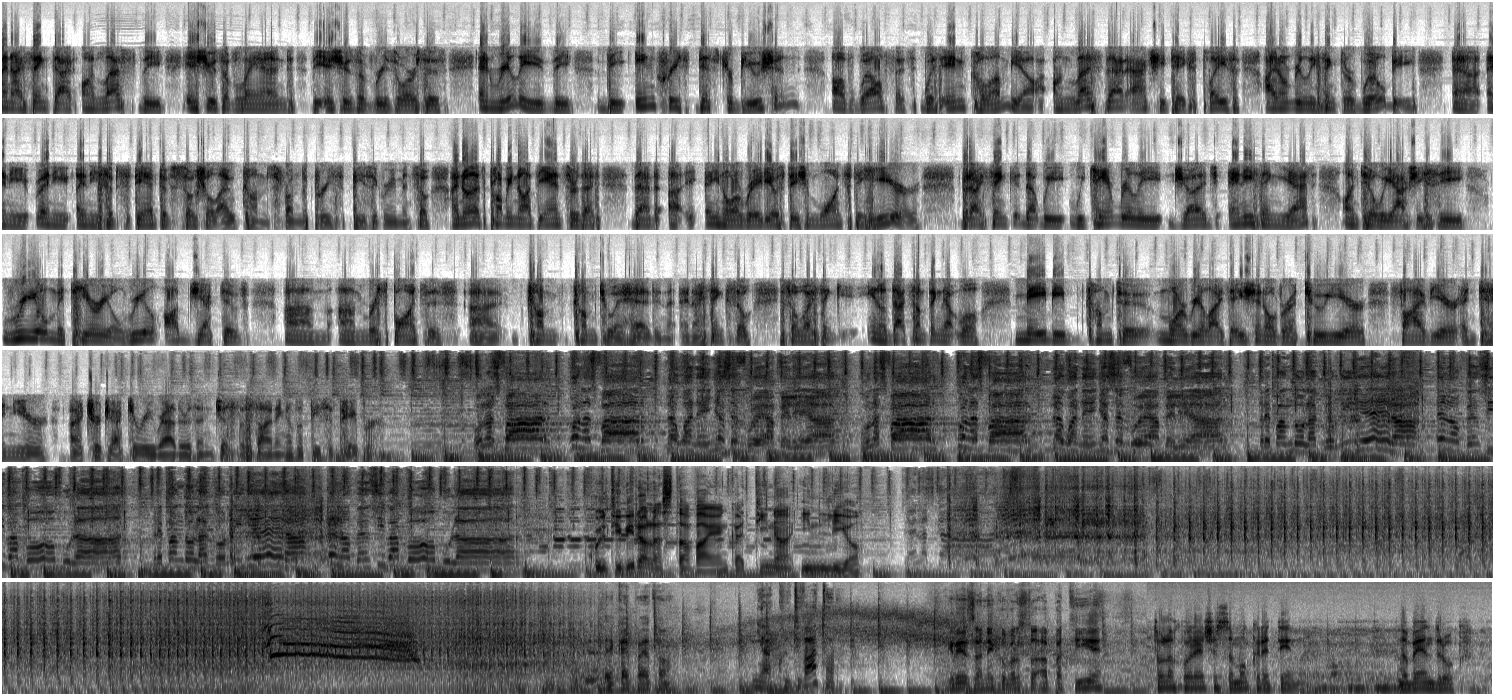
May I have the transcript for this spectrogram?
And I think that unless the issues of land, the issues of resources, and really the the increased distribution of wealth that's within Colombia, unless that actually takes place, I don't really think there will be uh, any any any substantive social outcomes from the peace agreement. So I know that's probably not the answer that that uh, you know a radio station wants to hear, but I think that we we can't really judge anything yet until we actually see real material, real objective um, um, responses uh, come come to a head, and and I think so. So I think you know that's something that will maybe come to more realization over a two-year, five-year, and ten-year uh, trajectory rather than just the signing of a piece of paper. Con las con las la guaneña se fue a pelear. Con las con las la guaneña se fue a pelear. Trepando la cordillera popular. Trepando la cordillera en la ofensiva popular. Kultivirala sta vajenka Tina in Lio. E, kaj pa je to? Ja, kultivator. Gre za neko vrsto apatije. To lahko reče samo kreten, noben drug.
